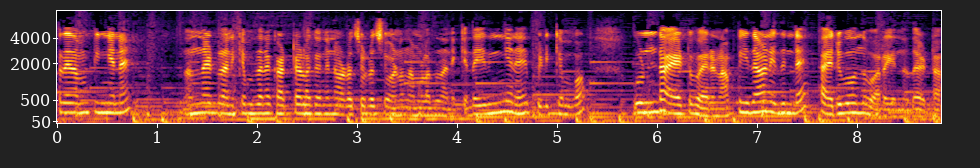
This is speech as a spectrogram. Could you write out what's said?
അതെ നമുക്കിങ്ങനെ നന്നായിട്ട് നനയ്ക്കുമ്പോൾ തന്നെ കട്ടകളൊക്കെ ഇങ്ങനെ ഉടച്ചുടച്ച് വേണം നമ്മളത് നനയ്ക്കുന്നത് ഇങ്ങനെ പിടിക്കുമ്പോൾ ഉണ്ടായിട്ട് വരണം. അപ്പം ഇതാണ് ഇതിന്റെ പരുവെന്ന് പറയുന്നത് കേട്ടോ.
